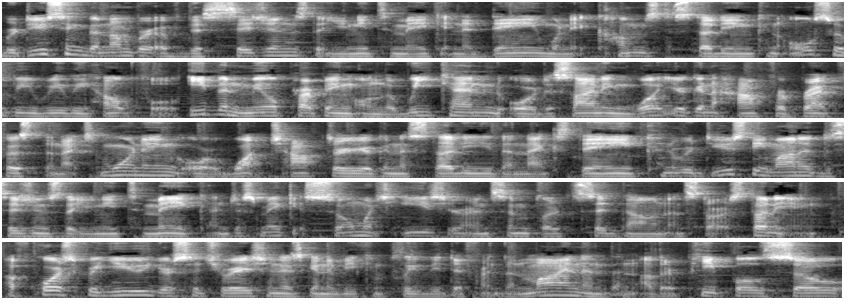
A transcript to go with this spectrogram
Reducing the number of decisions that you need to make in a day when it comes to studying can also be really helpful. Even meal prepping on the weekend or deciding what you're going to have for breakfast the next morning or what chapter you're going to study the next day can reduce the amount of decisions that you need to make and just make it so much easier and simpler to sit down and start studying. Of course, for you, your situation is going to be completely different than mine and than other people's, so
